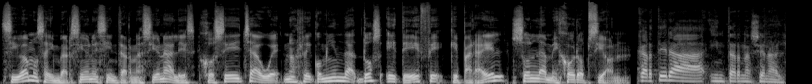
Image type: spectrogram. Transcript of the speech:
Si vamos a inversiones internacionales, José Echagüe nos recomienda dos ETF que para él son la mejor opción. Cartera internacional,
